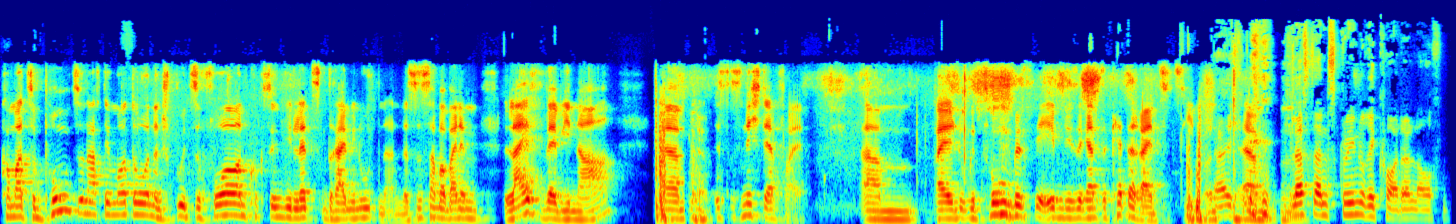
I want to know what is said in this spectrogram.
komm mal zum Punkt, so nach dem Motto, und dann spulst du vor und guckst irgendwie die letzten drei Minuten an. Das ist aber bei einem Live-Webinar, ähm, ist es nicht der Fall. Ähm, weil du gezwungen bist, dir eben diese ganze Kette reinzuziehen. Und, Ja, ich, ähm, ich lasse dann Screen Recorder laufen.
